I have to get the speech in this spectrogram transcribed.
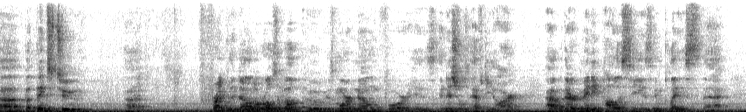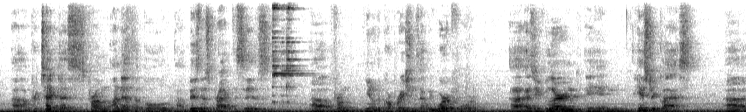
Uh, but thanks to uh, Franklin Delano Roosevelt, who is more known for his initials FDR, uh, there are many policies in place that uh, protect us from unethical uh, business practices uh, from you know the corporations that we work for. Uh, as you've learned in history class, uh,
